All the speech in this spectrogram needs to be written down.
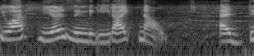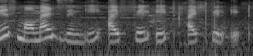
યુ આર હિયર જિંદગી right now at this moment જિંદગી I feel it I feel it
